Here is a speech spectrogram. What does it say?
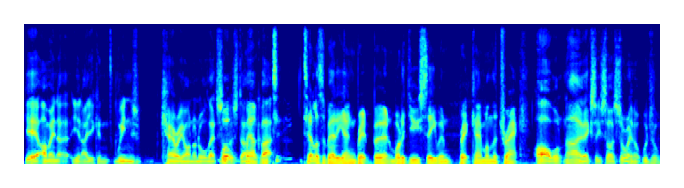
yeah, I mean, uh, you know, you can whinge, carry on, and all that sort well, of stuff. Malcolm, but... t- tell us about a young Brett Burton. What did you see when Brett came on the track? Oh well, no, actually, so I saw him at Woodville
